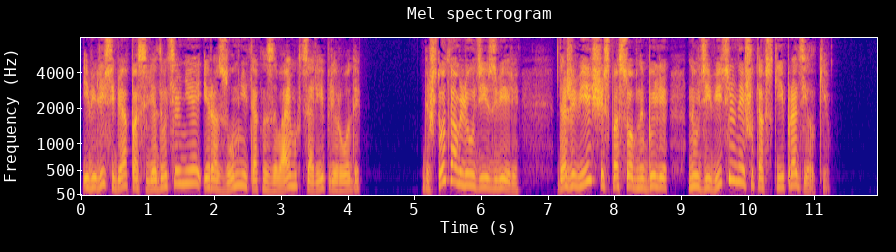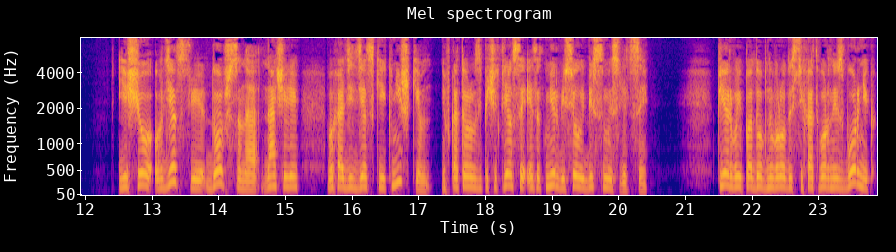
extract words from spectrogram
и вели себя последовательнее и разумнее так называемых царей природы. Да что там люди и звери, даже вещи способны были на удивительные шутовские проделки. Еще в детстве Доджсона начали выходить детские книжки, в которых запечатлелся этот мир веселой бессмыслицы. Первый подобного рода стихотворный сборник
